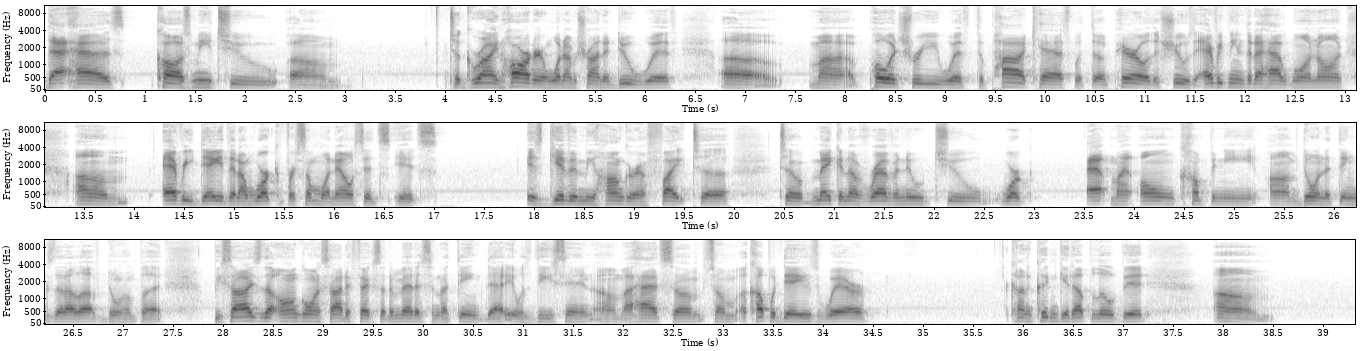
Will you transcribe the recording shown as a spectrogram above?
that has caused me to um, to grind harder in what I'm trying to do with uh, my poetry, with the podcast, with the apparel, the shoes, everything that I have going on. Um, every day that I'm working for someone else, it's it's it's giving me hunger and fight to to make enough revenue to work at my own company, um, doing the things that I love doing. But besides the ongoing side effects of the medicine, I think that it was decent. Um, I had some some a couple days where I kind of couldn't get up a little bit. Um,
